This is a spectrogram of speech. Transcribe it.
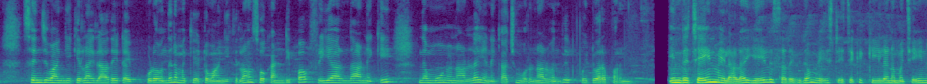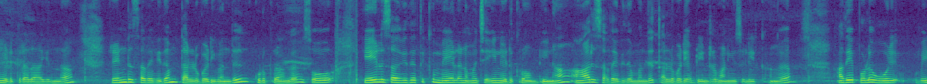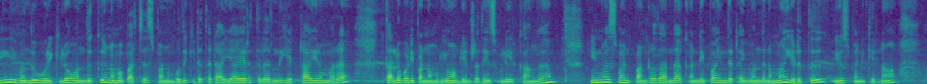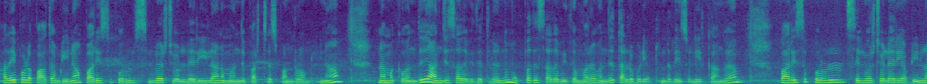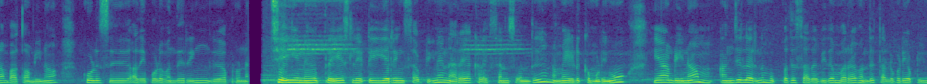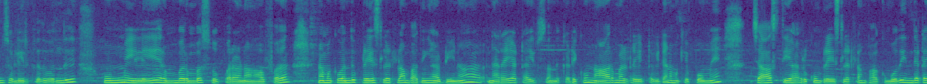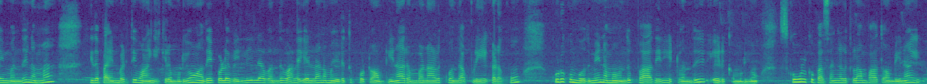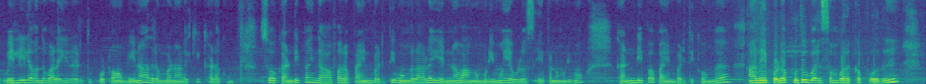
செஞ்சு வாங்கிக்கலாம். இல்லை அதே டைப் கூட வந்து நம்ம கேட்டு வாங்கிக்கலாம். ஸோ கண்டிப்பாக ஃப்ரீயாக இருந்தால் அன்னைக்கு இந்த மூணு நாளில் என்னைக்காச்சும் ஒரு நாள் வந்து போயிட்டு வர பாருங்கள் இந்த செயின் மேலால் ஏழு சதவீதம் வேஸ்டேஜுக்கு கீழே நம்ம செயின் எடுக்கிறதா இருந்தால் ரெண்டு சதவீதம் தள்ளுபடி வந்து கொடுக்குறாங்க. ஸோ ஏழு சதவீதத்துக்கு மேலே நம்ம செயின் எடுக்கிறோம் அப்படின்னா ஆறு சதவீதம் வந்து தள்ளுபடி அப்படின்ற மாதிரியும் சொல்லியிருக்காங்க. அதே போல் ஒரு வெள்ளி வந்து ஒரு கிலோ வந்துக்கு நம்ம பர்ச்சேஸ் பண்ணும்போது கிட்டத்தட்ட ஐயாயிரத்துலேருந்து எட்டாயிரம் வரை தள்ளுபடி பண்ண முடியும் அப்படின்றதையும் சொல்லியிருக்காங்க. இன்வெஸ்ட்மெண்ட் பண்ணுறதா இருந்தால் கண்டிப்பாக இந்த டைம் வந்து நம்ம எடுத்து யூஸ் பண்ணிக்கலாம். அதே போல் பார்த்தோம் அப்படின்னா பரிசு பொருள் சில்வர் ஜுவல்லரிலாம் நம்ம வந்து பர்ச்சேஸ் பண்ணுறோம் அப்படின்னா நமக்கு வந்து அஞ்சு சதவீதத்துலேருந்து முப்பது சதவீதம் வரை வந்து தள்ளுபடி அப்படின்றதையும் சொல்லியிருக்காங்க. பரிசு பொருள் சில்வர் ஜுவல்லரி அப்படின்லாம் பார்த்தோம் அப்படின்னா கொலுசு அதே போல் வந்து ரிங்கு அப்புறம் செயின் ப்ரேஸ்லெட்டு இயரிங்ஸ் அப்படின்னு நிறையா கலெக்ஷன்ஸ் வந்து நம்ம எடுக்க முடியும். ஏன் அப்படின்னா அஞ்சுலேருந்து முப்பது சதவீதம் வரை வந்து தள்ளுபடி அப்படின்னு சொல்லியிருக்கிறது வந்து உண்மையிலேயே ரொம்ப ரொம்ப சூப்பரான ஆஃபர் நமக்கு வந்து ப்ரேஸ்லெட்லாம் பார்த்திங்க அப்படின்னா நிறையா டைப்ஸ் வந்து கிடைக்கும். நார்மல் ரேட்டை விட நமக்கு எப்போவுமே ஜாஸ்தியாக இருக்கும் ப்ரேஸ்லெட்லாம் பார்க்கும்போது இந்த டைம் வந்து நம்ம இதை பயன்படுத்தி வாங்கிக்கிற முடியும். அதே போல் வெளியில் வந்து வளையல்லாம் நம்ம எடுத்து போட்டோம் அப்படின்னா ரொம்ப நாளுக்கு வந்து அப்படியே கிடக்கும். கொடுக்கும்போதுமே நம்ம வந்து பாதி ரேட் வந்து எடுக்க முடியும். ஸ்கூலுக்கு பசங்களுக்கெல்லாம் பார்த்தோம் அப்படின்னா வெளியில் வந்து வளையல் எடுத்து போட்டோம் அப்படின்னா அது ரொம்ப நாளைக்கு கிடக்கும். ஸோ கண்டிப்பாக இந்த ஆஃபரை பயன்படுத்தி உங்களால் என்ன வாங்க முடியுமோ எவ்வளோ சேவ் பண்ண முடியுமோ கண்டிப்பாக பயன்படுத்திக்கோங்க. அதே போல் புது வருஷம் பிறக்க போது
